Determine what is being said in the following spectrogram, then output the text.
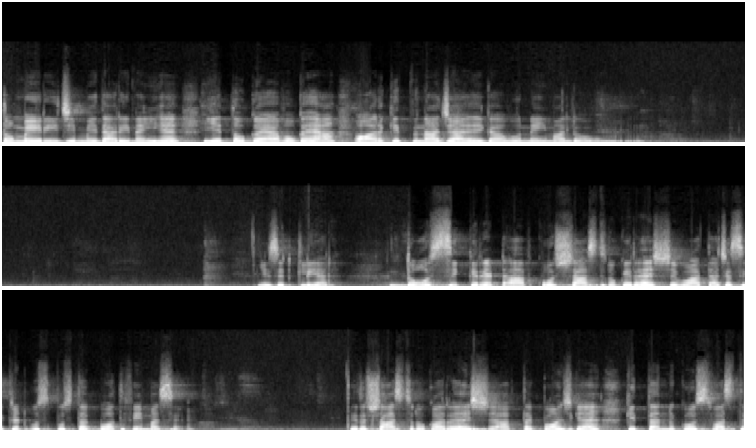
तो मेरी ज़िम्मेदारी नहीं है ये तो गया वो गया और कितना जाएगा वो नहीं मालूम। इज़ इट क्लियर दो सीक्रेट आपको शास्त्रों के रहस्य वो आते अच्छा सीक्रेट पुस्तक बहुत फ़ेमस है। ये तो शास्त्रों का रहस्य आप तक पहुँच गया है कि तन को स्वस्थ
